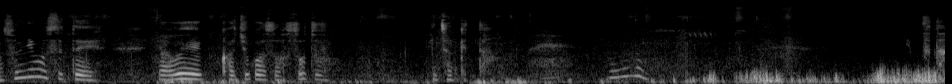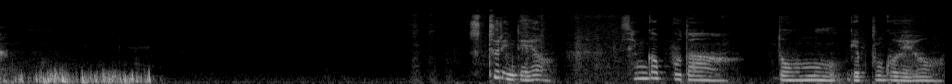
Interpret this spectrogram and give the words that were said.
예쁘다. 손님 왔을 때 야외에 가지고 와서 써도 괜찮겠다. 음. 예쁘다. 수틀인데요. 생각보다 너무 예쁜 거래요.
